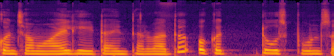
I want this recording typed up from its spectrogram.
కొంచెం ఆయిల్ హీట్ అయిన తర్వాత ఒక టూ స్పూన్స్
